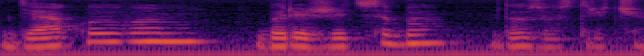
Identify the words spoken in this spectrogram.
Дякую вам, бережіть себе, до зустрічі!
